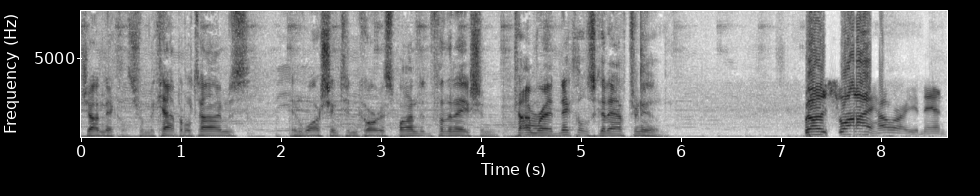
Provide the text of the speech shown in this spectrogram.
John Nichols from the Capital Times and Washington correspondent for the nation. Comrade Nichols, good afternoon. Brother Sly, how are you, man?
